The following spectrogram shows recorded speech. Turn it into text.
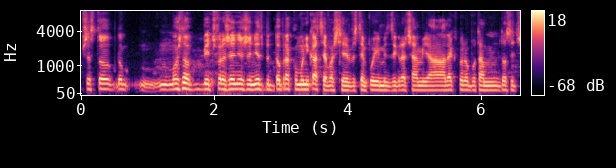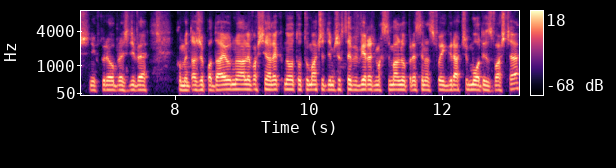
Przez to no, można mieć wrażenie, że niezbyt dobra komunikacja właśnie występuje między graczami a Alekno, no bo tam dosyć niektóre obraźliwe komentarze padają, no ale właśnie Alekno to tłumaczy tym, że chce wywierać maksymalną presję na swoich graczy, młodych zwłaszcza,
